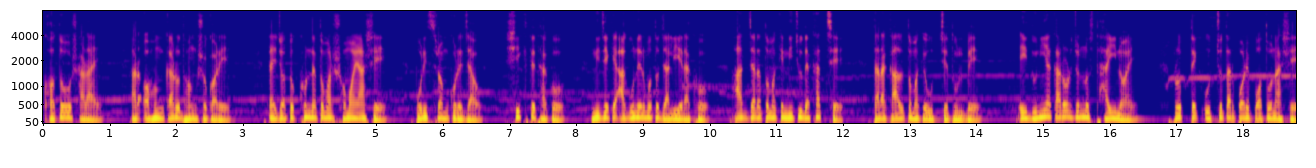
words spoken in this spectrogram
ক্ষতও সারায় আর অহংকারও ধ্বংস করে। তাই যতক্ষণ না তোমার সময় আসে, পরিশ্রম করে যাও, শিখতে থাকো, নিজেকে আগুনের মতো জ্বালিয়ে রাখো। আজ যারা তোমাকে নিচু দেখাচ্ছে, তারা কাল তোমাকে উচ্চে তুলবে। এই দুনিয়া কারোর জন্য স্থায়ী নয়। প্রত্যেক উচ্চতার পরে পতন আসে,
